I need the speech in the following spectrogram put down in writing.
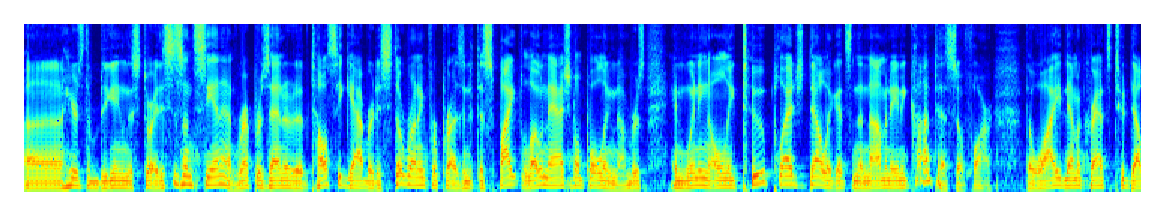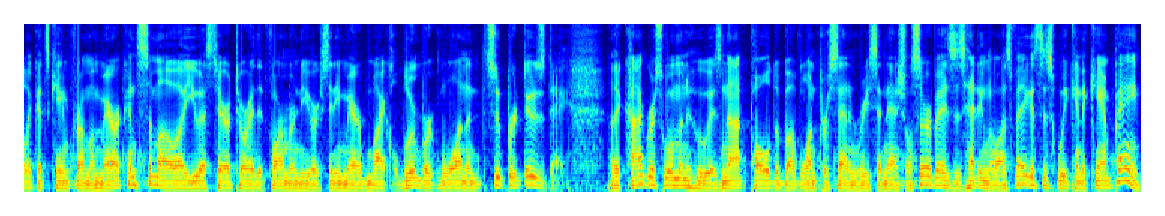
Uh, here's the beginning of the story. This is on CNN. Representative Tulsi Gabbard is still running for president despite low national polling numbers and winning only two pledged delegates in the nominating contest so far. The Y Democrats' two delegates came from American Samoa, U.S. territory that former New York City Mayor Michael Bloomberg won on Super Tuesday. The Congresswoman, who is not polled above 1% in recent national surveys, is heading to Las Vegas this weekend to campaign.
